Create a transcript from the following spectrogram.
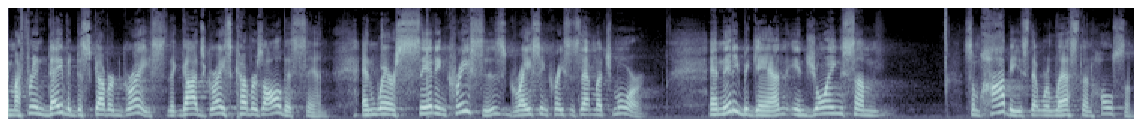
And my friend David discovered grace, that God's grace covers all this sin. And where sin increases, grace increases that much more. And then he began enjoying some, some hobbies that were less than wholesome.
